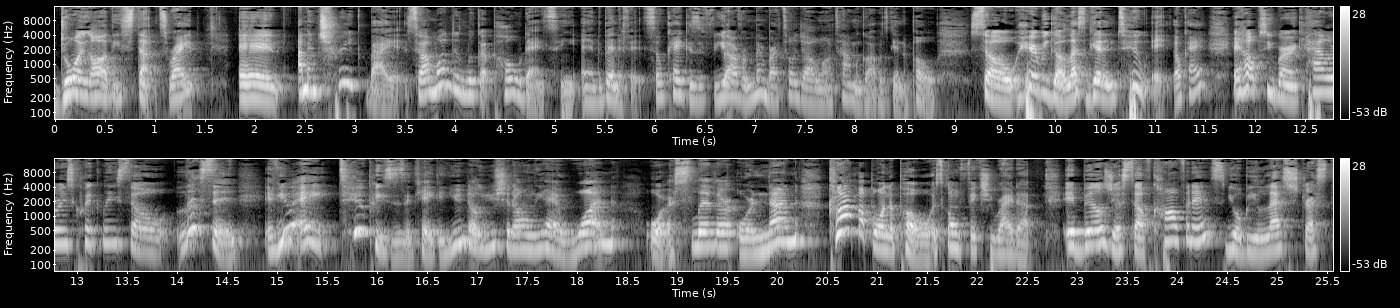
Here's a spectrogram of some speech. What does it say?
doing all these stunts, right? And I'm intrigued by it. So I wanted to look up pole dancing and the benefits, okay? Because if y'all remember, I told y'all a long time ago I was getting a pole. So here we go. Let's get into it, okay? It helps you burn calories quickly. So listen, if you ate two pieces of cake and you know you should only have one or a slither or none, climb up on the pole. It's going to fix you right up. It builds your self confidence. You'll be less stressed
